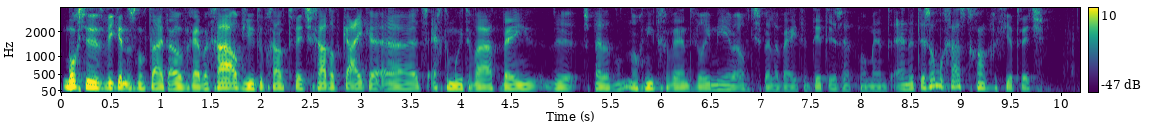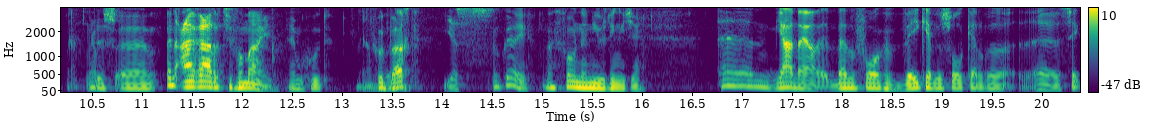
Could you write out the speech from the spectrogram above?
mocht je dit weekend dus nog tijd over hebben, ga op YouTube, ga op Twitch, ga dat kijken. Eh, het is echt de moeite waard. Ben je de spellen nog- niet gewend, wil je meer over die spellen weten, dit is het moment. En het is allemaal gratis toegankelijk via Twitch. Ja. Dus eh, een aanradertje van mij. Helemaal goed. Ja, Goed, wacht. Yes. Oké, wat voor een nieuws dingetje? Ehm, ja, nou ja, we hebben vorige week hebben we Soul Calibur eh 6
